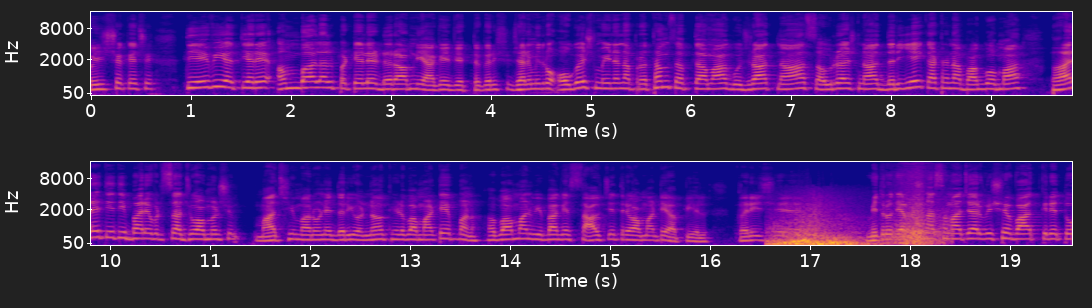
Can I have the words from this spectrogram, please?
વહી શકે છે. તેવી અત્યારે અંબાલાલ પટેલે ડરામની આગાહી વ્યક્ત કરી છે. જ્યારે મિત્રો ઓગસ્ટ મહિનાના પ્રથમ સપ્તાહમાં ગુજરાતના સૌરાષ્ટ્રના દરિયાઈ કાંઠાના ભાગોમાં ભારે તેથી ભારે વરસાદ જોવા મળશે. માછીમારોને દરિયો ન ખેડવા માટે પણ હવામાન વિભાગે સાવચેત રહેવા માટે અપીલ કરી છે. મિત્રો ત્યાં પછીના સમાચાર વિશે વાત કરીએ તો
